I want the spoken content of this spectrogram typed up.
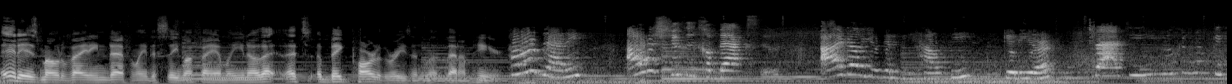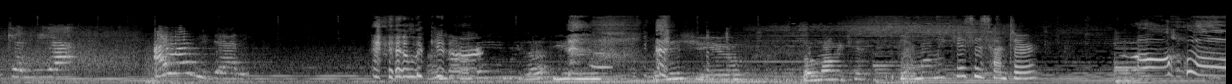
It is motivating, definitely, to see my family. You know, that that's a big part of the reason that- that I'm here. Hi, Daddy. I wish you could come back soon. I know you're going to be healthy, skinnier. Daddy, you're going to be skinnier. I love you, Daddy. Look at her. We love you. We miss you. Little mommy kisses. Little mommy kisses, Hunter. Oh.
